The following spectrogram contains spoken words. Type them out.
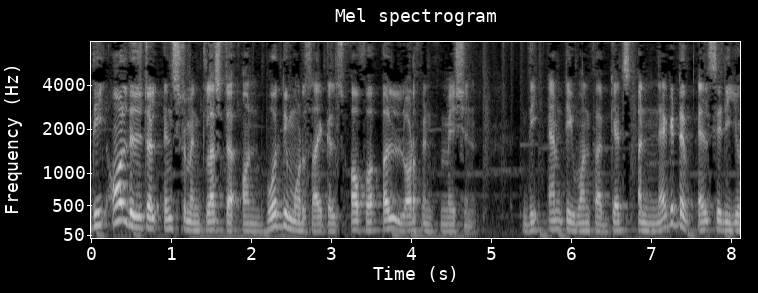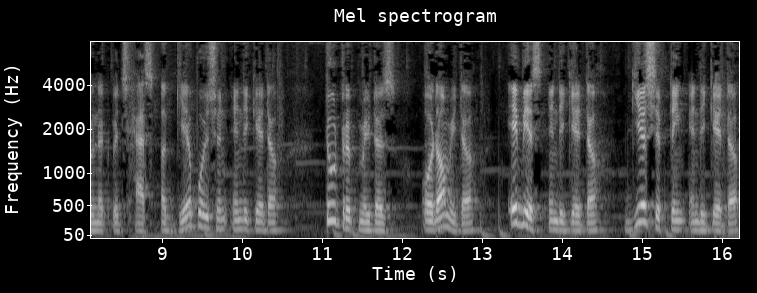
The all-digital instrument cluster on both the motorcycles offer a lot of information. The MT-15 gets a negative LCD unit which has a gear position indicator, two trip meters, odometer, ABS indicator, gear shifting indicator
